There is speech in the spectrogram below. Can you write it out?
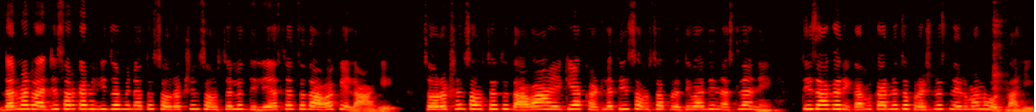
दरम्यान राज्य सरकारने ही जमीन आता संरक्षण संस्थेला दिली असल्याचा दावा केला आहे. संरक्षण संस्थेचा दावा आहे की या खटल्यात ही संस्था प्रतिवादी नसल्याने ती जागा रिकामी करण्याचा प्रश्नच निर्माण होत नाही.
